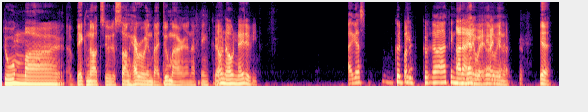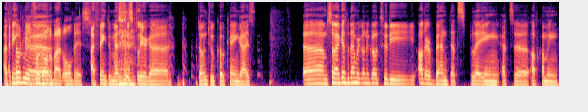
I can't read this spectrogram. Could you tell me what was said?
Doe Maar. A big nod to the song Heroin by Doe Maar, And I think. Uh, no, no, Nederwiet. I guess could be. Could, no, I think. Oh, no, anyway, heroin, I, yeah, I, I think, totally uh, forgot about all this. I think the message is clear. Uh, don't do cocaine, guys. Um, so I guess then we're going to go to the other band that's playing at the upcoming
